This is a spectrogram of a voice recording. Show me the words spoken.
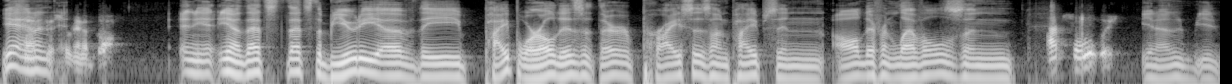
yeah, and this. We're gonna buff. and you know that's that's the beauty of the pipe world is that there are prices on pipes in all different levels and Absolutely. you know you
